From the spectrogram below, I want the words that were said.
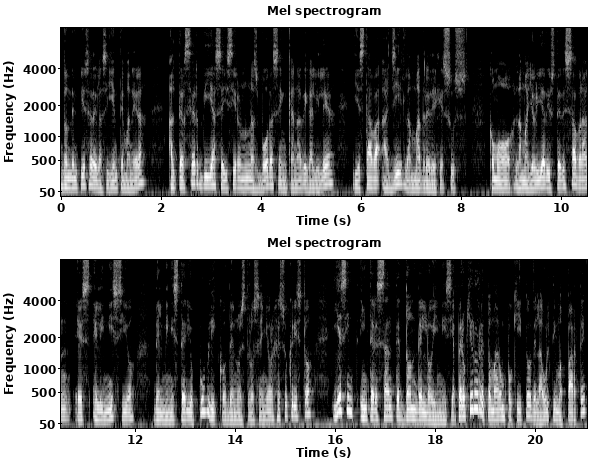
donde empieza de la siguiente manera: Al tercer día se hicieron unas bodas en Caná de Galilea y estaba allí la madre de Jesús. Como la mayoría de ustedes sabrán, es el inicio del ministerio público de nuestro Señor Jesucristo y es interesante dónde lo inicia. Pero quiero retomar un poquito de la última parte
